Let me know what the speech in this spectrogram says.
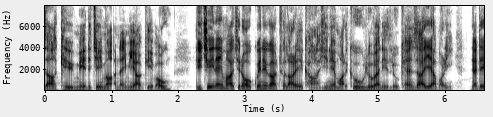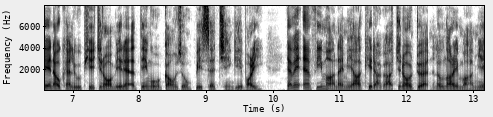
စားခဲ့ပေမဲ့ဒီချိန်မှအနိုင်မရခဲ့ပါဘူးဒီချိန်တိုင်းမှာကျွန်တော်ကွင်းထဲကထွက်လာတဲ့အခါရင်ထဲမှာတခုလိုအပ်နေတယ်လို့ခံစားရပါတယ်ညတဲ့ရဲ့နောက်ခံလူဖြစ်ကျွန်တော်အမြဲတမ်းအသင်းကိုအကောင်းဆုံးပေးဆက်ခြင်းခဲ့ပါတယ်ဒါပေမဲ့အန်ဖီမှာအနိုင်မရခဲ့တာကကျွန်တော်အတွက်နှလုံးသားထဲမှာအမြဲ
